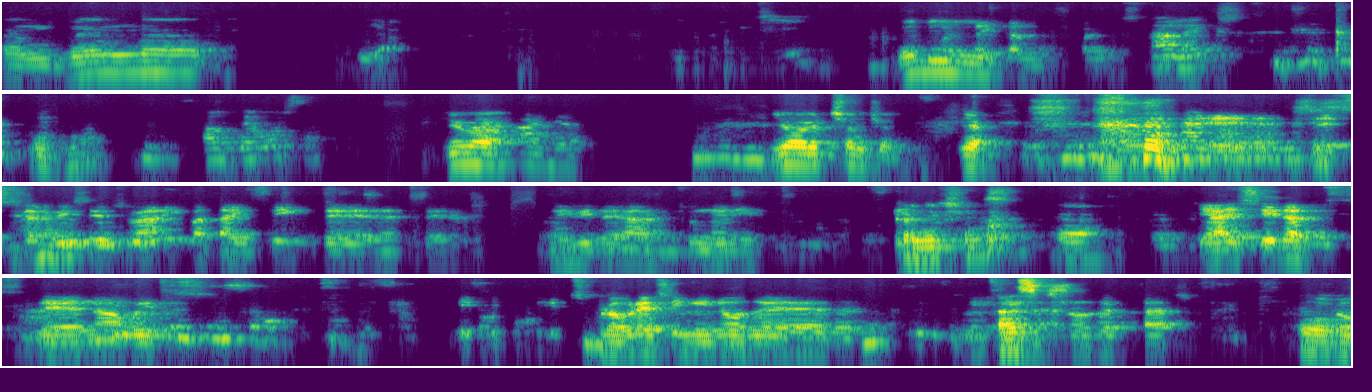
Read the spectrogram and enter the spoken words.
and then, uh, yeah. Maybe Alex, Mhm. how te gusta? you are you are a champion. Yeah. Uh, The service is running, but I think the, the- maybe there are too many. Connections. Yeah. Yeah, I see that there now it's, it- it's progressing in other. in Tasks. Another task, Mm. so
